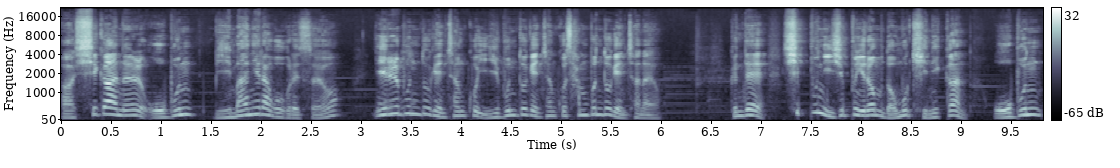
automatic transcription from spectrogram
아, 시간을 5분 미만이라고 그랬어요. 네. 1분도 괜찮고 2분도 괜찮고 3분도 괜찮아요. 근데 10분, 20분 이러면 너무 기니까 5분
